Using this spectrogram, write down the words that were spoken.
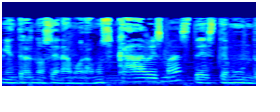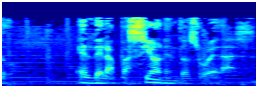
mientras nos enamoramos cada vez más de este mundo, el de la pasión en dos ruedas.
